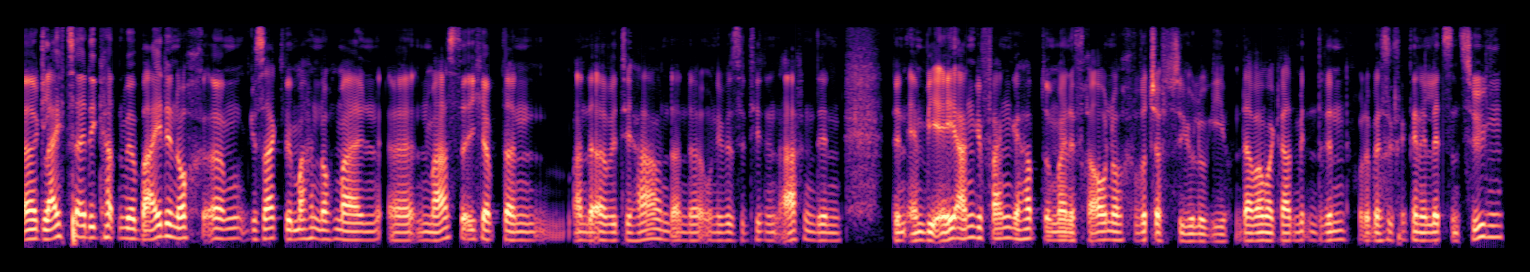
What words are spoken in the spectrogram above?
Äh, gleichzeitig hatten wir beide noch ähm, gesagt, wir machen noch mal einen, äh, Master. Ich habe dann an der RWTH und an der Universität in Aachen den, den MBA angefangen gehabt und meine Frau noch Wirtschaftspsychologie. Und da waren wir gerade mittendrin, oder besser gesagt in den letzten Zügen.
